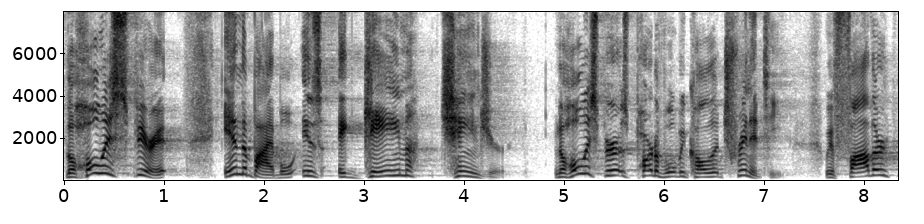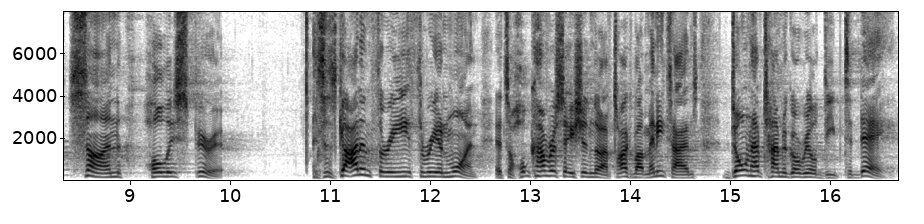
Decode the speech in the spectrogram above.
The Holy Spirit in the Bible is a game changer. And the Holy Spirit is part of what we call a Trinity. We have Father, Son, Holy Spirit. It says God in three, three in one. It's a whole conversation that I've talked about many times. Don't have time to go real deep today.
